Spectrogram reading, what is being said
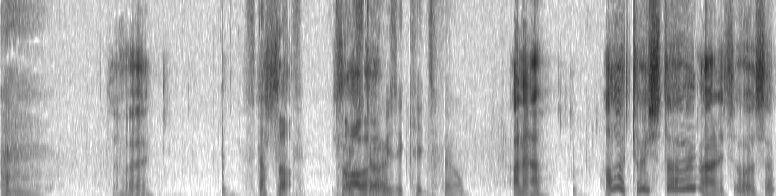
Sorry. Stop So- it. so Toy there. Story's a kid's film. I know. I like Toy Story, man. It's awesome.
